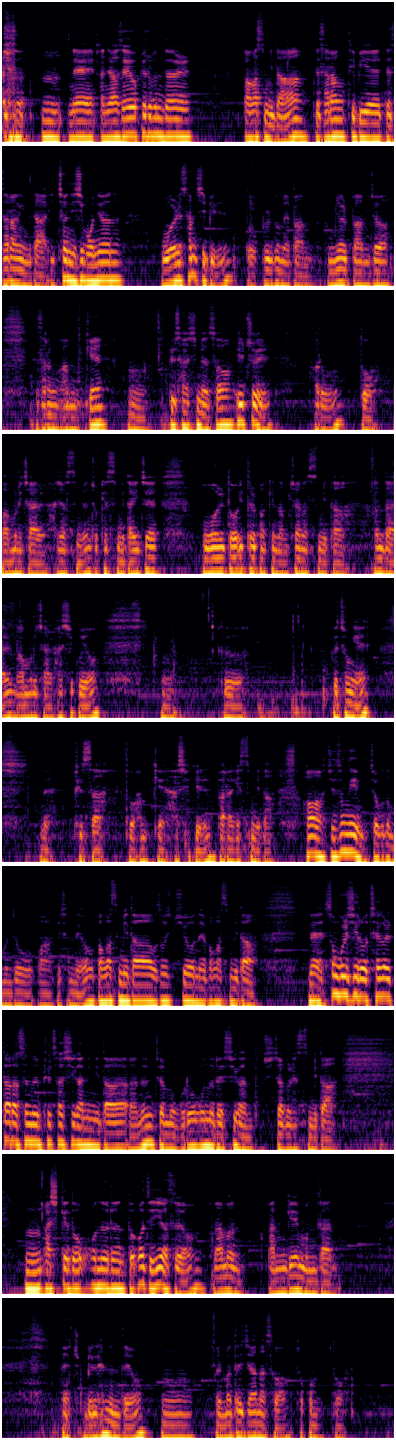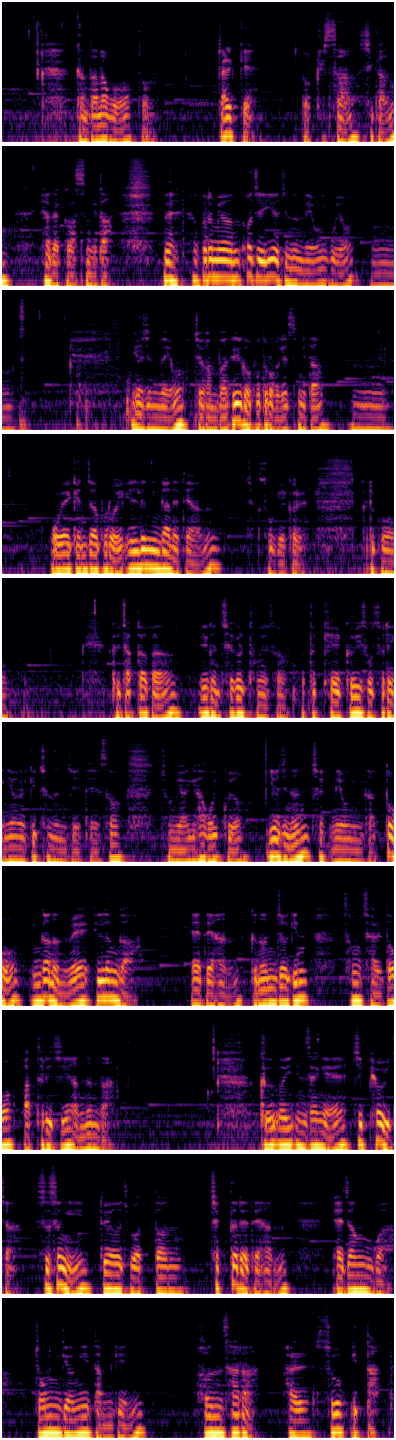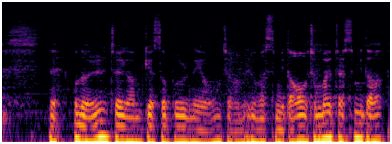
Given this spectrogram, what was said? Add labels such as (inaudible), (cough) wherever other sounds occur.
(coughs) 음, 네, 안녕하세요, 여러분들. 반갑습니다. 대사랑TV의 대사랑입니다. 2025년 5월 30일, 또 불금의 밤, 금요일 밤, 저 대사랑과 함께, 음, 필사하시면서 일주일 하루 또 마무리 잘 하셨으면 좋겠습니다. 이제 5월도 이틀밖에 남지 않았습니다. 한 달 마무리 잘 하시고요. 음, 그, 그 중에, 네, 필사 또 함께 하시길 바라겠습니다. 어, 진숙님, 저보다 먼저 와 계셨네요. 반갑습니다. 어서 오십시오. 네, 반갑습니다. 네, 손글씨로 책을 따라 쓰는 필사 시간입니다. 라는 제목으로 오늘의 시간 또 시작을 했습니다. 음, 아쉽게도 오늘은 또 어제 이어서요. 남은 반개 문단. 네, 준비를 했는데요. 음, 얼마 되지 않아서 조금 또 간단하고 좀 짧게 또 필사 시간 해야 될 것 같습니다. 네, 그러면 어제 이어지는 내용이고요. 음, 이어지는 내용 제가 한번 읽어보도록 하겠습니다. 음, 오해 견자부로의 읽는 인간에 대한 책 소개 글 그리고 그 작가가 읽은 책을 통해서 어떻게 그의 소설에 영향을 끼쳤는지에 대해서 좀 이야기하고 있고요. 이어지는 책 내용입니다. 또 인간은 왜 읽는가 에 대한 근원적인 성찰도 빠뜨리지 않는다. 그의 인생의 지표이자 스승이 되어 주었던 책들에 대한 애정과 존경이 담긴 헌사라 할 수 있다. 네, 오늘 저희가 함께 써볼 내용 제가 읽어봤습니다. 어, 정말 짧습니다.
